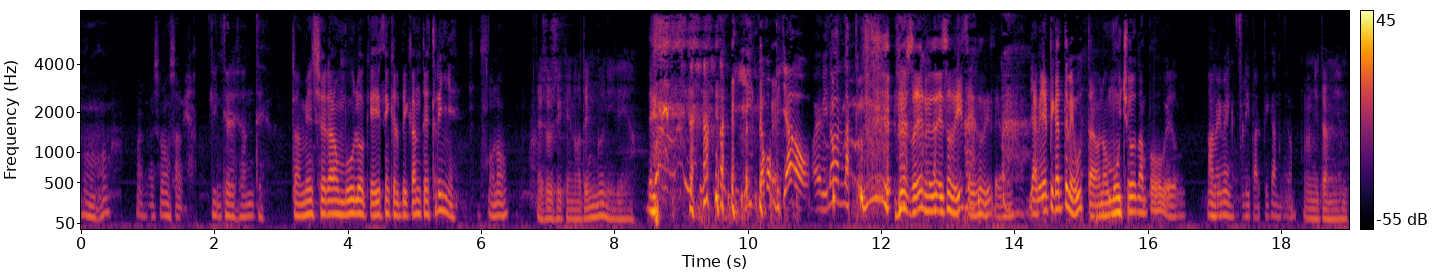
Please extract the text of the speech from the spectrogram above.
Bueno, eso no sabía. Qué interesante. También será un bulo que dicen que el picante estriñe, ¿o no? Eso sí que no tengo ni idea. y lo hemos pillado, eh, No sé, no eso dice, eso dice. Y a mí el picante me gusta, o no mucho tampoco, pero... A mí me flipa el picante. A mí también.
